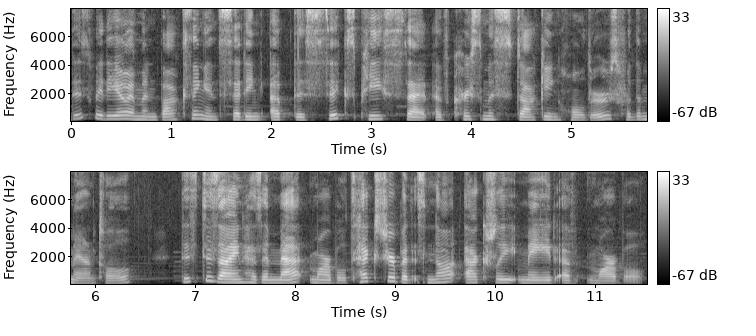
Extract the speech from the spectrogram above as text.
this video, I'm unboxing and setting up this six-piece set of Christmas stocking holders for the mantle. This design has a matte marble texture, but it's not actually made of marble.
